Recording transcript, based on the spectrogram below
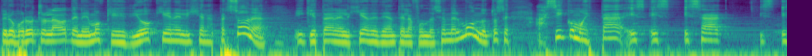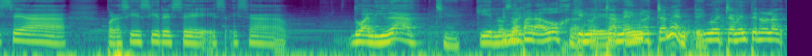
pero por otro lado tenemos que es Dios quien elige a las personas y que están elegidas desde antes de la fundación del mundo. Entonces, así como está es, esa, esa, por así decir, ese, esa dualidad que esa paradoja que nuestra, mente, nuestra mente. nuestra mente no la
